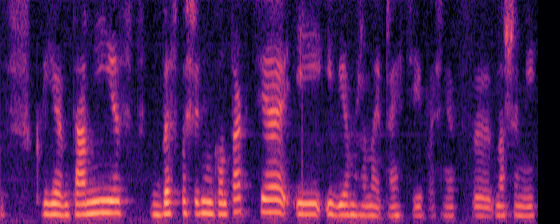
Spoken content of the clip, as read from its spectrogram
z klientami jest w bezpośrednim kontakcie i, i wiem, że najczęściej właśnie z naszymi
